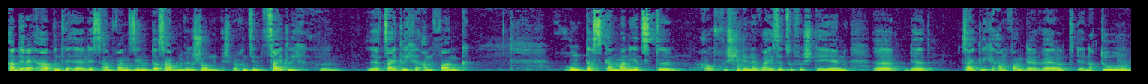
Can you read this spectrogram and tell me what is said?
andere Arten äh, des Anfangs sind, das haben wir schon besprochen, sind zeitlich, äh, der zeitliche Anfang. Und das kann man jetzt äh, auf verschiedene Weise zu verstehen. der zeitliche Anfang der Welt, der Natur,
